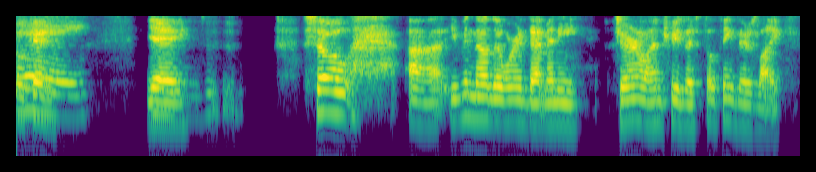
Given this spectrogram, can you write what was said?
Okay. Yay. So, uh, even though there weren't that many journal entries, I still think there's like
